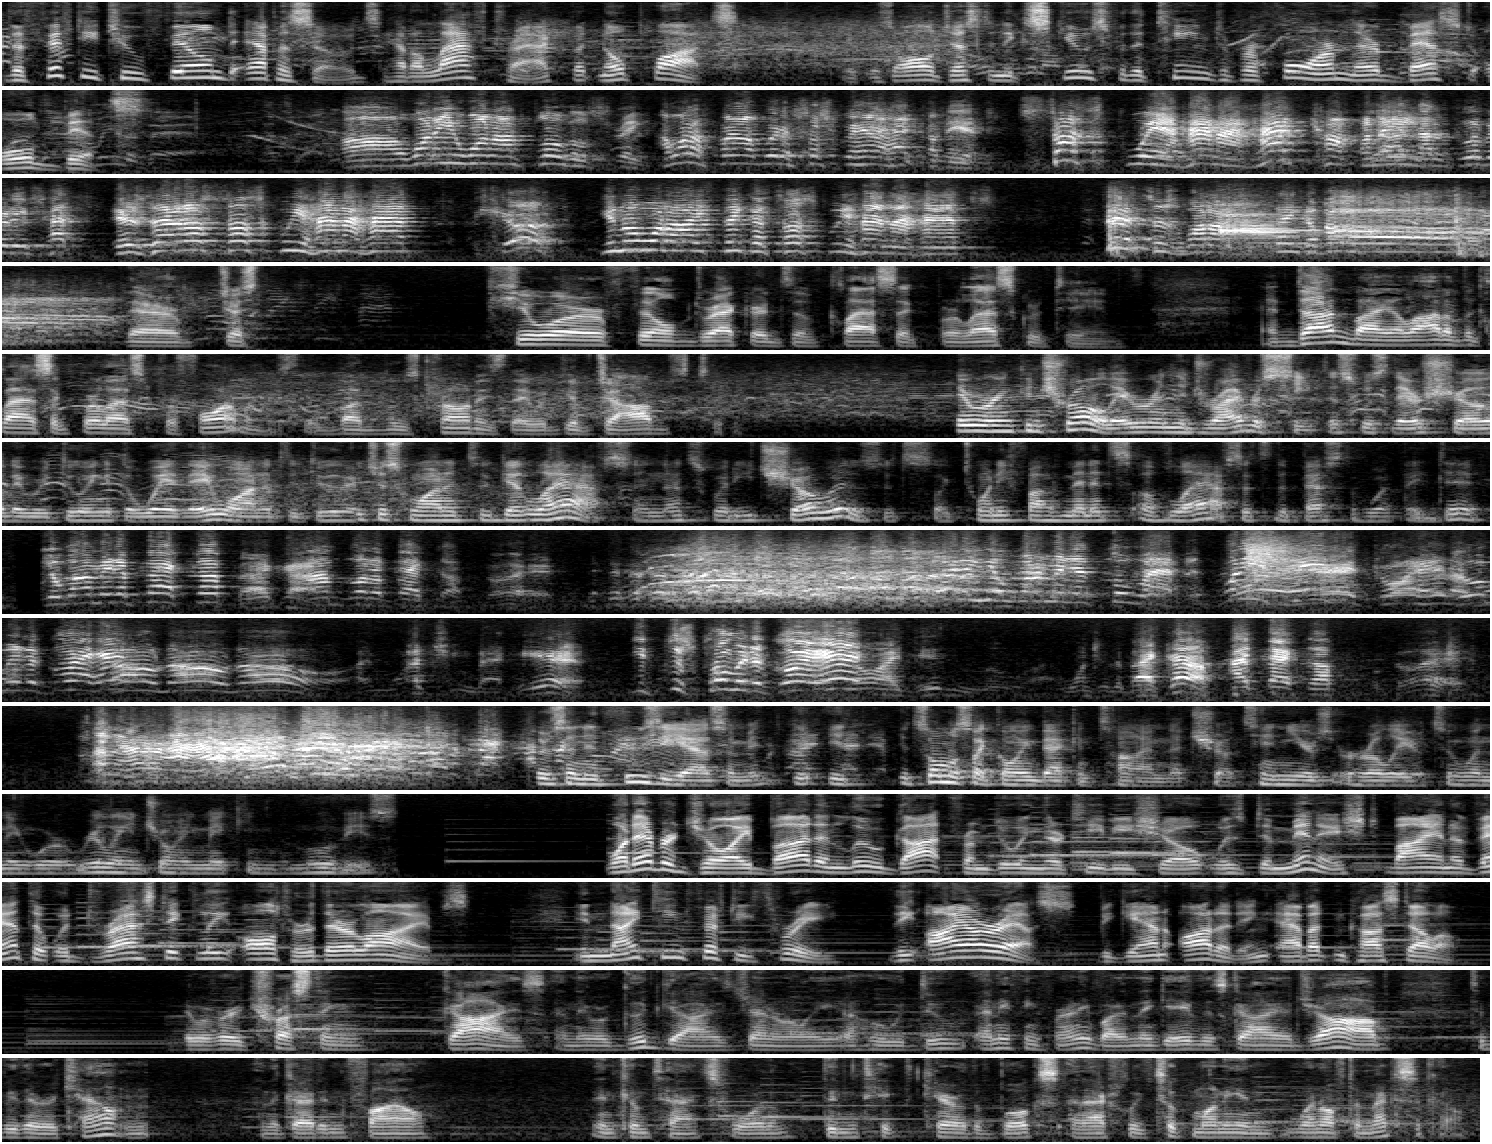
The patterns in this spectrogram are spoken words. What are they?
I don't want The 52 filmed episodes had a laugh track but no plots. It was all just an excuse for the team to perform their best old bits. Uh, what do you want on Floogle Street? I want to find out where the Susquehanna Hat Company is. Susquehanna Hat Company? I gotta deliver these hats. Is that a Susquehanna hat? Sure. You know what I think of Susquehanna hats? This is what I think of. They're just pure filmed records of classic burlesque routines and done by a lot of the classic burlesque performers, the Bud and Lou's cronies they would give jobs to. They were in control. They were in the driver's seat. This was their show. They were doing it the way they wanted to do it. They just wanted to get laughs, and that's what each show is. It's like 25 minutes of laughs. It's the best of what they did. You want me to back up? Back up. I'm gonna back up. Go ahead. what do you want me to do, Abbott? What do you say? Go ahead. You want me to go ahead? No, no, no. I'm watching back here. You just told me to go ahead. No, I didn't, Lou. I want you to back up. I back up. Well, go ahead. There's an enthusiasm. It, it, it, it's almost like going back in time, that show, 10 years earlier to when they were really enjoying making the movies. Whatever joy Bud and Lou got from doing their TV show was diminished by an event that would drastically alter their lives. In 1953, the IRS began auditing Abbott and Costello. They were very trusting guys, and they were good guys generally, uh, who would do anything for anybody. And they gave this guy a job to be their accountant, and the guy didn't file income tax for them, didn't take care of the books, and actually took money and went off to Mexico.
